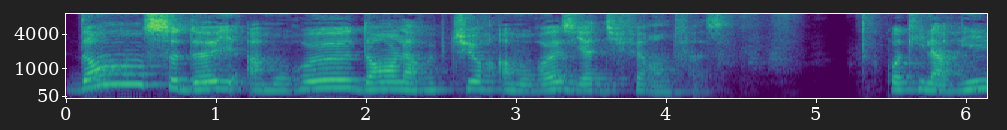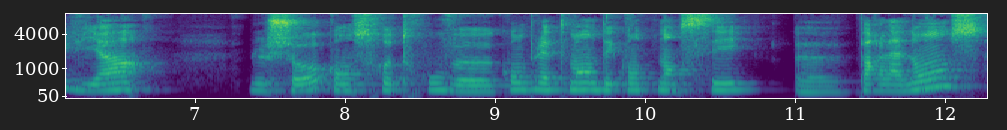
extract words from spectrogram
Dans ce deuil amoureux, dans la rupture amoureuse, il y a différentes phases. Quoi qu'il arrive, il y a le choc, on se retrouve complètement décontenancé par l'annonce,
